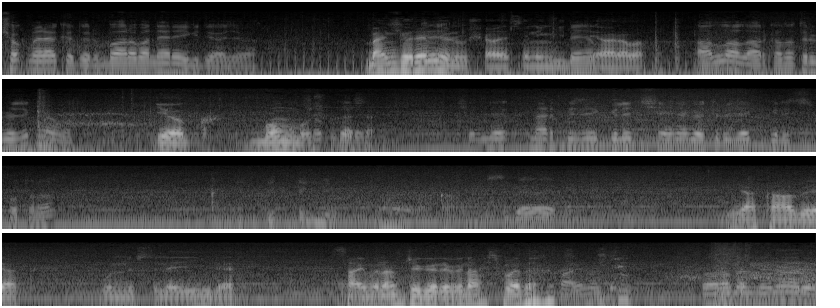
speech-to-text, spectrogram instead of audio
çok merak ediyorum. Bu araba nereye gidiyor acaba? Ben Şimdi göremiyorum şu an senin gittiği benim- araba. Allah Allah arkada tır gözükmüyor mu? Yok. Bomboş Çok burası. garip. Şimdi Mert bizi glitch şeyine götürecek glitch spotuna. Bir sigara yapalım. Yak abi yak. Bunun üstüne iyi gider. Simon amca görevini açmadı. Hayvan. Sonradan beni arıyor.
